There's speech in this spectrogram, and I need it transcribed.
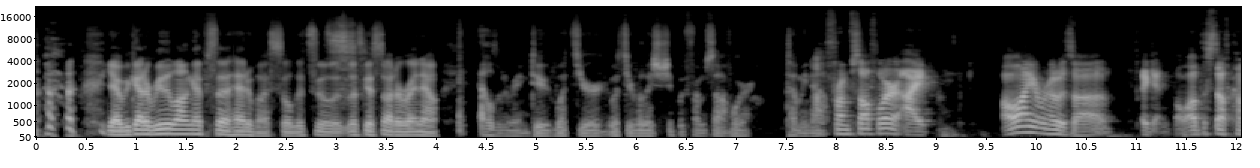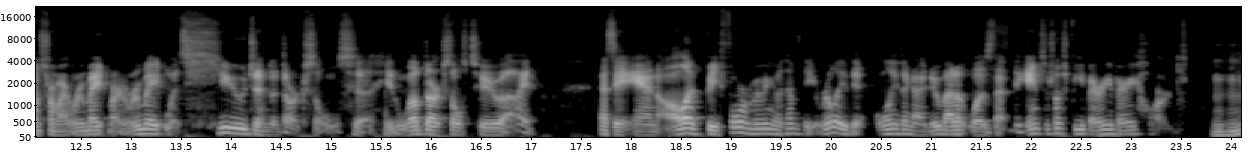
yeah, we got a really long episode ahead of us, so let's let's get started right now. Elden Ring, dude, what's your what's your relationship with From Software? Tell me now. Uh, from Software, I all I know is uh again a lot of the stuff comes from my roommate. My roommate was huge into Dark Souls. Uh, he loved Dark Souls 2. I that's it. And all I, before moving with him, the really the only thing I knew about it was that the games are supposed to be very, very hard. Mm-hmm.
